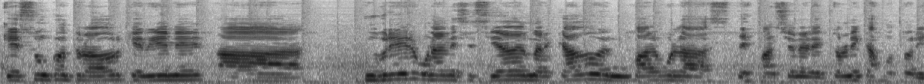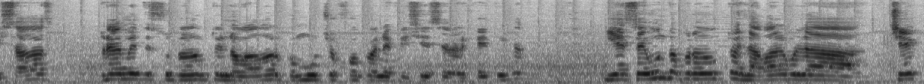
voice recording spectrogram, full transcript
que es un controlador que viene a cubrir una necesidad del mercado en válvulas de expansión electrónicas motorizadas. Realmente es un producto innovador con mucho foco en eficiencia energética. Y el segundo producto es la válvula Check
